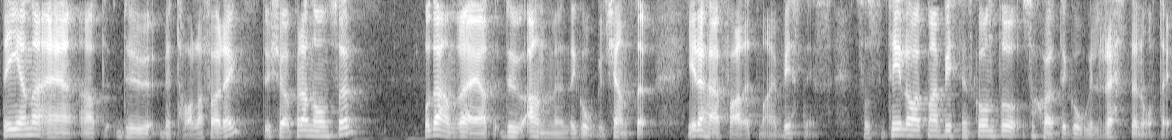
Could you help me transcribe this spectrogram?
Det ena är att du betalar för dig, du köper annonser och det andra är att du använder Google-tjänster. I det här fallet My Business. Så se till att ha ett My Business-konto så sköter Google resten åt dig.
